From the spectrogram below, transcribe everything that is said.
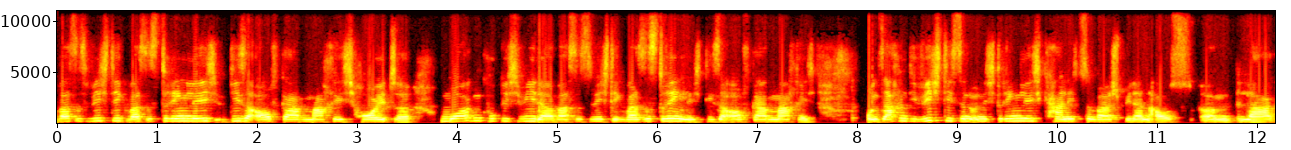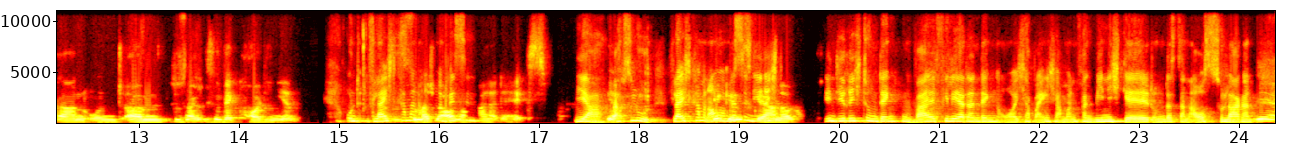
Was ist wichtig, was ist dringlich? Diese Aufgaben mache ich heute. Morgen gucke ich wieder, was ist wichtig, was ist dringlich? Diese Aufgaben mache ich. Und Sachen, die wichtig sind und nicht dringlich, kann ich zum Beispiel dann auslagern ähm, und ähm, sozusagen ein bisschen wegkoordinieren. Und vielleicht kann man auch ein bisschen, auch einer der Hacks. Ja, ja, absolut. Vielleicht kann man auch ich ein bisschen die Richtung, in die Richtung denken, weil viele ja dann denken, oh, ich habe eigentlich am Anfang wenig Geld, um das dann auszulagern. Ja.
